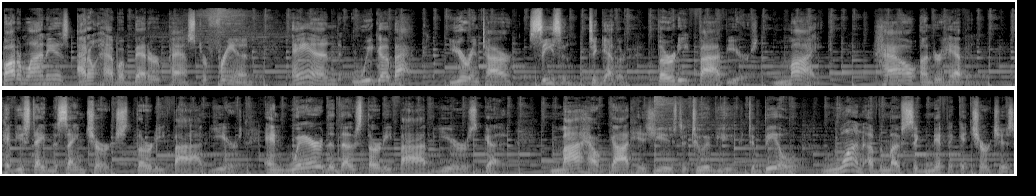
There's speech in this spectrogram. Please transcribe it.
bottom line is, I don't have a better pastor friend, and we go back your entire season together 35 years. Mike, how under heaven have you stayed in the same church 35 years? And where did those 35 years go? My, how God has used the two of you to build one of the most significant churches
